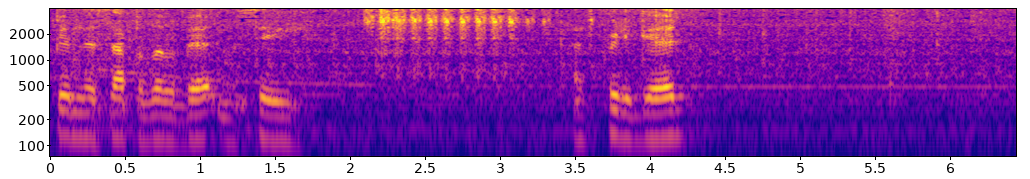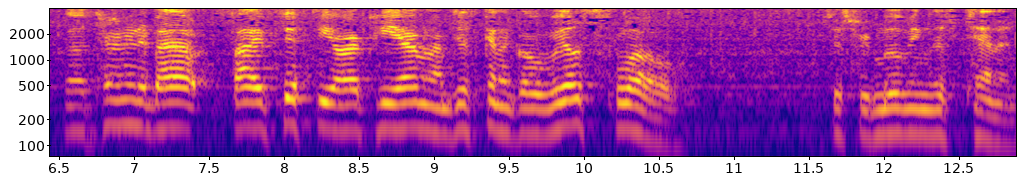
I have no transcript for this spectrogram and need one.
Spin this up a little bit and see. That's pretty good. To turn it about 550 RPM and I'm just going to go real slow. Just removing this tenon.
